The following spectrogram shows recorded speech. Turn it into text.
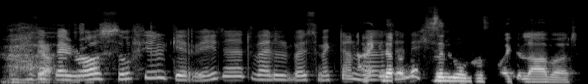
Hat er ja. bei Raw so viel geredet? Weil bei SmackDown Nein, war er nicht sinnloses Zeug gelabert.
